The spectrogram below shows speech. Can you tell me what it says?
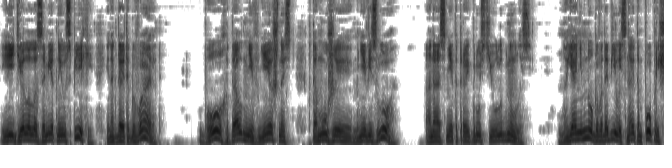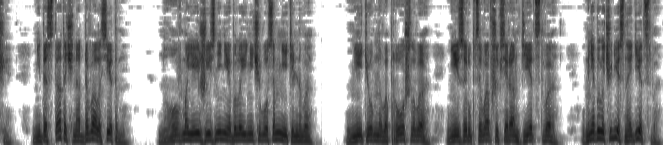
и делала заметные успехи, иногда это бывает. Бог дал мне внешность, к тому же мне везло. Она с некоторой грустью улыбнулась. Но я немногого добилась на этом поприще недостаточно отдавалась этому. Но в моей жизни не было и ничего сомнительного. Ни темного прошлого, ни зарубцевавшихся ран детства. У меня было чудесное детство.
